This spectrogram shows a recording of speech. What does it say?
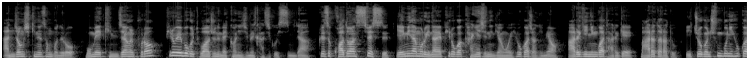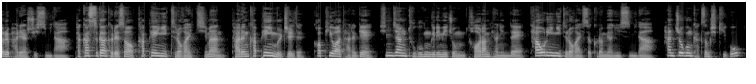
안정시키는 성분으로 몸의 긴장을 풀어 피로 회복을 도와주는 메커니즘을 가지고 있습니다. 그래서 과도한 스트레스, 예민함으로 인하여 피로가 강해지는 경우에 효과적이며 아르기닌과 다르게 마르더라도 이쪽은 충분히 효과를 발휘할 수 있습니다. 바카스가 그래서 카페인이 들어가 있지만 다른 카페인 물질들, 커피와 다르게 심장 두근그림이 좀 덜한 편인데 타우린이 들어가 있어 그런 면이 있습니다. 한쪽은 각성시키고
